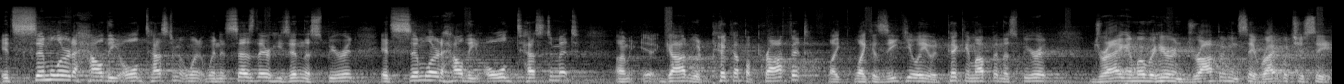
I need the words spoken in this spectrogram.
it's similar to how the Old Testament, when, when, it says there he's in the Spirit, it's similar to how the Old Testament, um, it, God would pick up a prophet, like, like Ezekiel, he would pick him up in the Spirit, drag him over here, and drop him and say, Write what you see.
